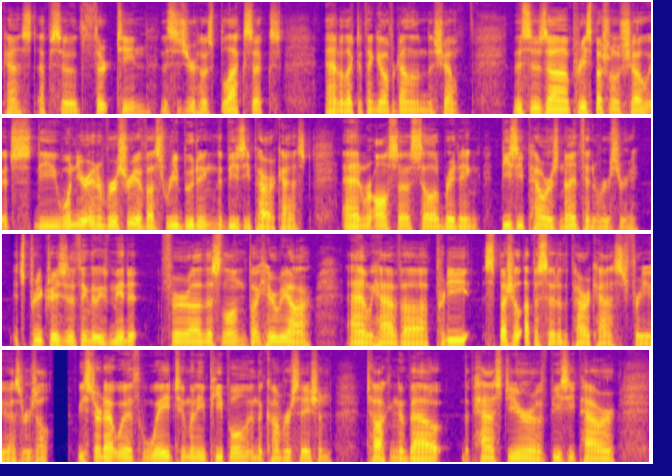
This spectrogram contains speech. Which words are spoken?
Powercast, episode 13. This is your host, Black Six, and I'd like to thank you all for downloading the show. This is a pretty special show. It's the one year anniversary of us rebooting the BZ Powercast, and we're also celebrating BZ Power's ninth anniversary. It's pretty crazy to think that we've made it for uh, this long, but here we are, and we have a pretty special episode of the Powercast for you as a result. We start out with way too many people in the conversation talking about the past year of BZ Power,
